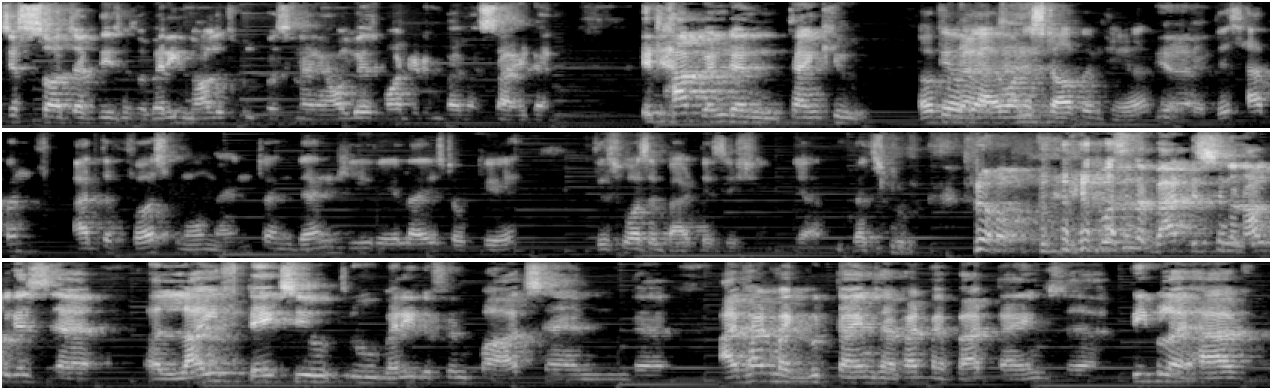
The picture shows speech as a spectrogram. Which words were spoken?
just saw jagdish as a very knowledgeable person. And i always wanted him by my side and it happened and thank you Okay, okay, That- I want to stop him here. Yeah. Okay, this happened at the first moment, and then he realized, okay, this was a bad decision. Yeah, that's true. No, it wasn't a bad decision at all because uh, uh, life takes you through very different paths, and uh, I've had my good times, I've had my bad times. Uh, people I have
